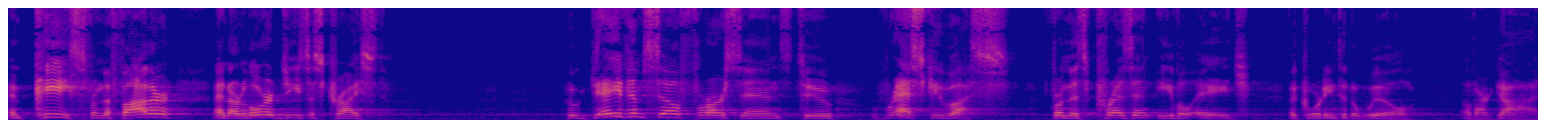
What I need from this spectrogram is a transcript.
and peace from the Father and our Lord Jesus Christ, who gave himself for our sins to rescue us from this present evil age according to the will of our God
